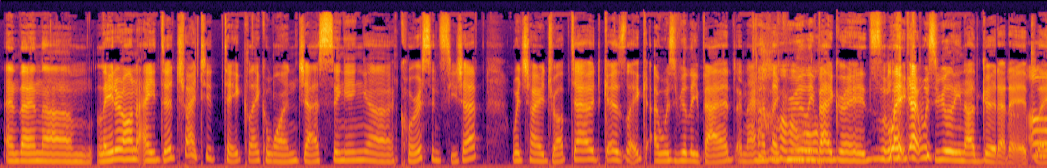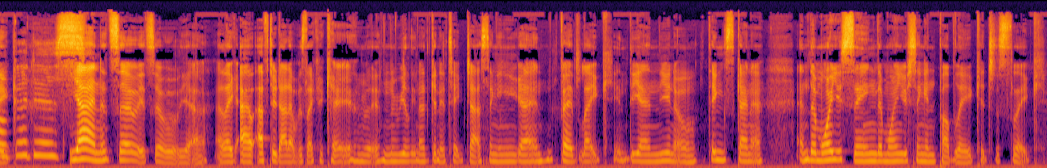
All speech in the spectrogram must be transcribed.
and then um, later on, I did try to take like one jazz singing uh, course in CEGEP, which I dropped out because like I was really bad and I had like really Oh. bad grades. like I was really not good at it. Oh, like. goodness. Yeah, and it's so it's so yeah. I like I, after that, I was like, okay, I'm really, I'm really not gonna take jazz singing again. But like in the end, you know, things kind of, and the more you sing, the more you sing in public, it just like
